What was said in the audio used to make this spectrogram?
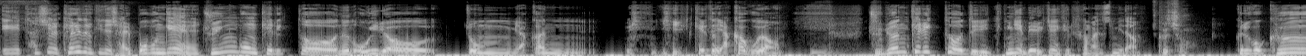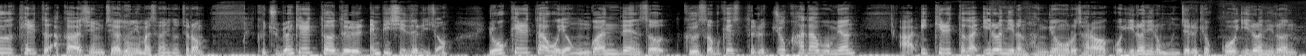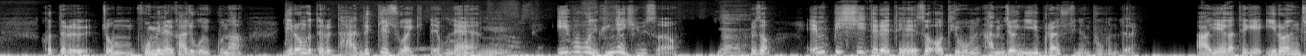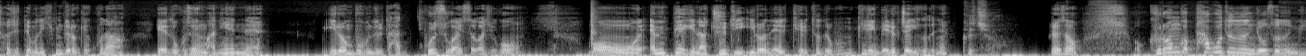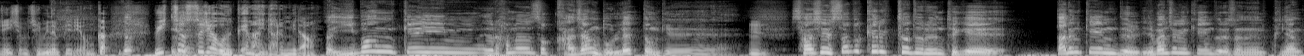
이게 사실 캐릭터를 굉장히 잘 뽑은 게 주인공 캐릭터는 오히려 좀 약간 이 캐릭터가 약하고요. 음, 주변 캐릭터들이 굉장히 매력적인 캐릭터가 많습니다. 그렇죠 그리고 그 캐릭터 아까 지금 제아동님 말씀하신 것처럼 그 주변 캐릭터들 NPC들이죠. 요 캐릭터하고 연관된 서, 그 서브 퀘스트를 쭉 하다 보면 아 이 캐릭터가 이런 이런 환경으로 자라왔고 이런 이런 문제를 겪고 이런 이런 것들을 좀 고민을 가지고 있구나. 이런 것들을 다 느낄 수가 있기 때문에 음. 이 부분이 굉장히 재밌어요. 네. 그래서 NPC들에 대해서 어떻게 보면 감정 이입을 할 수 있는 부분들. 아, 얘가 되게 이런 처지 때문에 힘들었겠구나. 얘도 고생 많이 했네. 이런 부분들 다 볼 수가 있어가지고, 뭐, 팬앰이나 주디 이런 애- 캐릭터들 보면 굉장히 매력적이거든요. 그렇죠. 그래서 어, 그런 거 파고드는 요소는 굉장히 좀 재밌는 편이에요. 그러니까 그러니까, 위쳐 네. 3하고는 꽤 많이 다릅니다. 그러니까 이번 게임을 하면서 가장 놀랬던 게 음. 사실 서브 캐릭터들은 되게 다른 게임들 일반적인 게임들에서는 그냥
